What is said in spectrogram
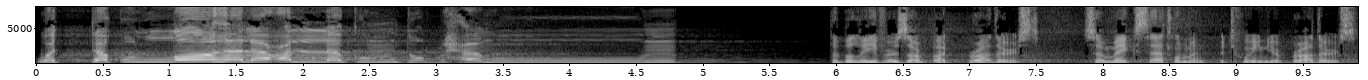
واتقوا الله لعلكم ترحمون The believers are but brothers, so make settlement between your brothers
